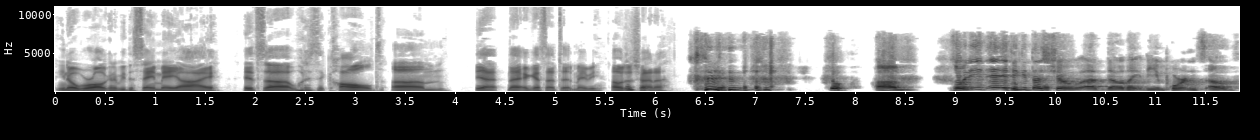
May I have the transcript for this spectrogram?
you know, we're all gonna be the same AI. It's uh what is it called? Um yeah, I guess that's it. Maybe I was just trying to. Um, so but it, I think it does show, uh, though, like the importance of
